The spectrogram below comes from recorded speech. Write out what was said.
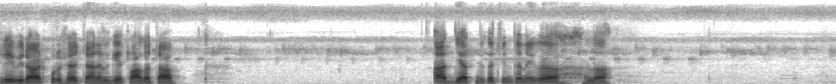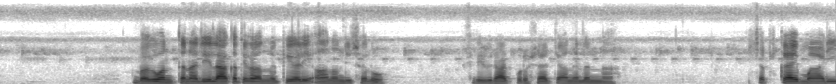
ಶ್ರೀ ವಿರಾಟ್ ಪುರುಷ ಚಾನೆಲ್ಗೆ ಸ್ವಾಗತ. ಆಧ್ಯಾತ್ಮಿಕ ಚಿಂತನೆಗಳ ಭಗವಂತನ ಲೀಲಾಕಥೆಗಳನ್ನು ಕೇಳಿ ಆನಂದಿಸಲು ಶ್ರೀ ವಿರಾಟ್ ಪುರುಷ ಚಾನೆಲನ್ನು ಸಬ್ಸ್ಕ್ರೈಬ್ ಮಾಡಿ,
